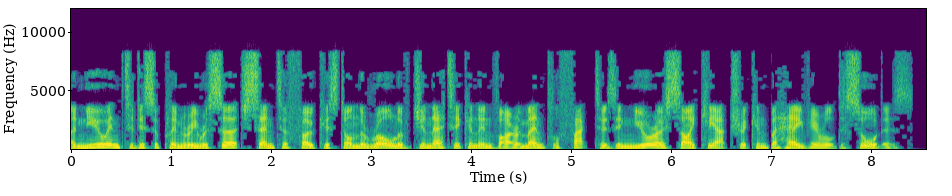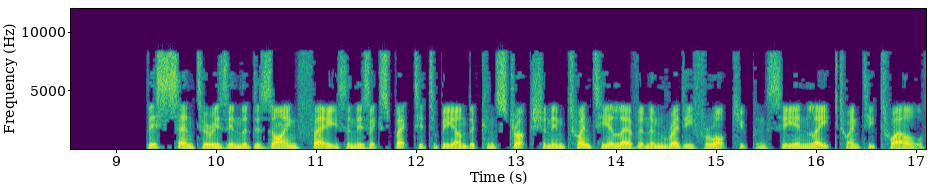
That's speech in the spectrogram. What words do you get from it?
a new interdisciplinary research center focused on the role of genetic and environmental factors in neuropsychiatric and behavioral disorders. This center is in the design phase and is expected to be under construction in 2011 and ready for occupancy in late 2012.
